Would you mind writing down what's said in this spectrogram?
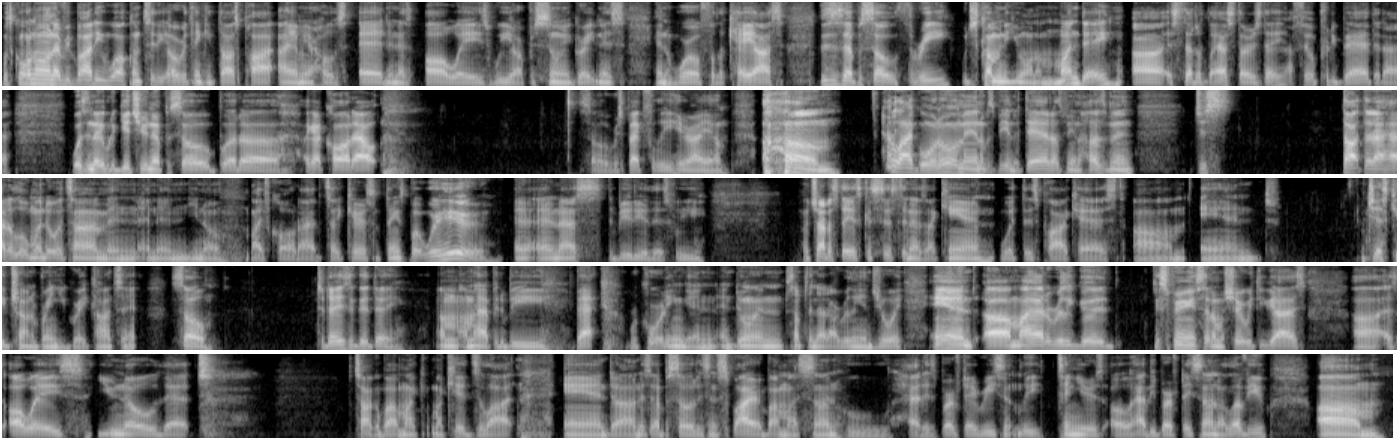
What's going on, everybody? Welcome to the Overthinking Thoughts Pod. I am your host, Ed, and as always, we are pursuing greatness in a world full of chaos. This is episode three, which is coming to you on a Monday uh, instead of last Thursday. I feel pretty bad that I wasn't able to get you an episode, but uh, I got called out. So, respectfully, here I am. Um, had a lot going on, man. I was being a dad, I was being a husband, just thought that I had a little window of time and and then you know life called I had to take care of some things but we're here and, and that's the beauty of this. We I try to stay as consistent as I can with this podcast um and just keep trying to bring you great content. So today's a good day. I'm I'm happy to be back recording and and doing something that I really enjoy and um I had a really good experience that I'm gonna share with you guys uh, as always, you know that talk about my my kids a lot, and uh, this episode is inspired by my son who had his birthday recently, ten years old. Happy birthday, son! I love you. Um,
